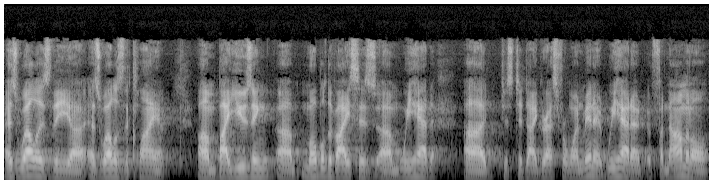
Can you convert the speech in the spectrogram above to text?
as well as the, uh, as well as the client, um, by using uh, mobile devices. Um, we had, uh, just to digress for one minute, we had a, phenomenal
